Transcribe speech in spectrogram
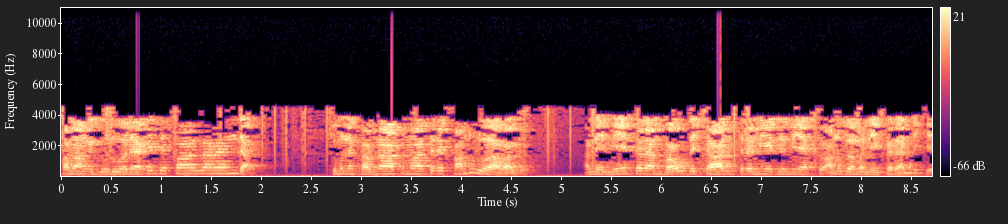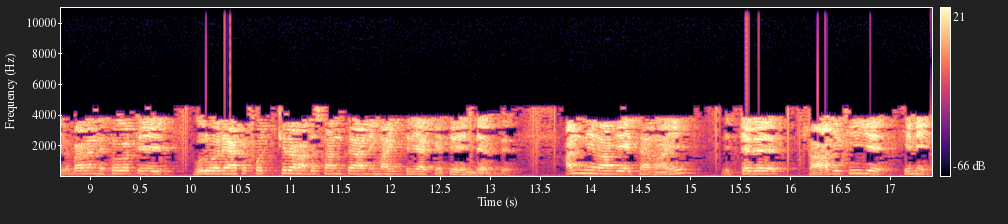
තමන්ගේ ගුරුවරයාගේ දෙපාල්ලා වැන්දා. සුමන කරුණාට මාතරේ කඳුළුවා වගේ. අනේ මේ තරම් බෞද්ධ චාරිත්‍ර නියමයක් අනුගමනය කරන්න කියලා බලන්න එතකොට ඒ ගුරුවරයාට කොච්චර හදසන්තානේ මෛත්‍රියක් ඇති වෙන්නේ නැද්ද? අන්නේ වගේ තමයි එච්චර සාධකීය කෙනෙක්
